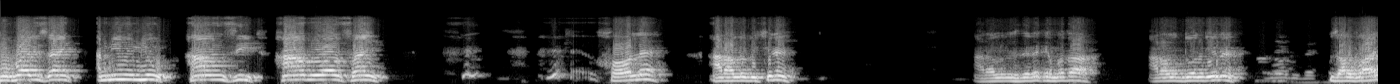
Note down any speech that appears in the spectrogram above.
মোবাইল সাই মিউ মিউ হাংসি হাঁ রোয়া সাই হলে আর আলু বিছি না আর আলু বিছি দেবে কেমন আর আলু দোন দিয়ে না জলপাই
